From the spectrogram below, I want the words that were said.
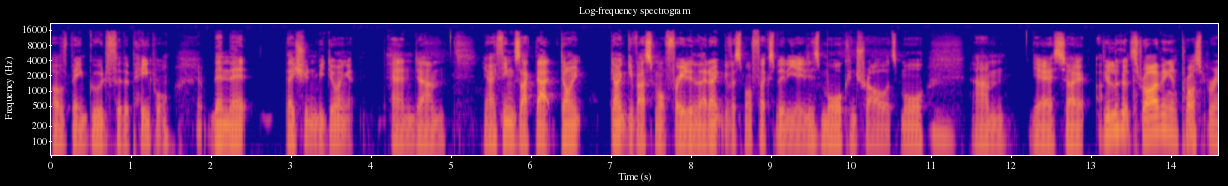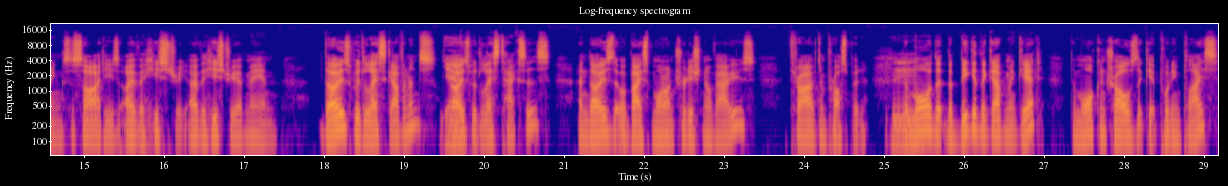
of being good for the people, Yep. then they they shouldn't be doing it. And um, you know, things like that don't don't give us more freedom. They don't give us more flexibility. It is more control. It's more, Mm. um, yeah. So If you look at thriving and prospering societies over history, over the history of man, those with less governance, Yeah. those with less taxes, and those that were based more on traditional values thrived and prospered. The mm, more that the bigger the government get, the more controls that get put in place,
